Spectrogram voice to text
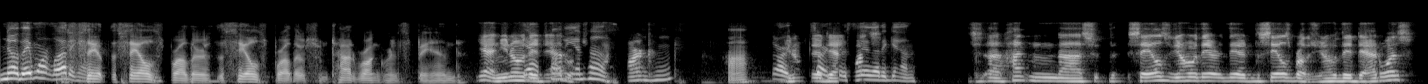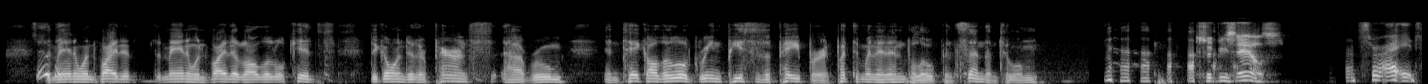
No, they weren't letting Sa- him. the Sales Brothers, the Sales Brothers from Todd Rundgren's band, Yeah, and you know who Yeah, their dad Kelly was, and Hunt. Mark? Mhm. huh? Sorry, You know their sorry, dad Chris, say that again. Uh, Hunt and uh, Sales. You know who their their the Sales brothers. You know who their dad was? The Susie. man who invited the man who invited all the little kids to go into their parents' uh, room and take all the little green pieces of paper and put them in an envelope and send them to him. Soupy Sales. That's right.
